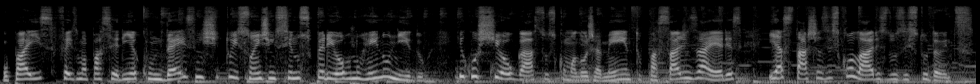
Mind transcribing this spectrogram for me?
O país fez uma parceria com 10 instituições de ensino superior no Reino Unido e custeou gastos como alojamento, passagens aéreas e as taxas escolares dos estudantes.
